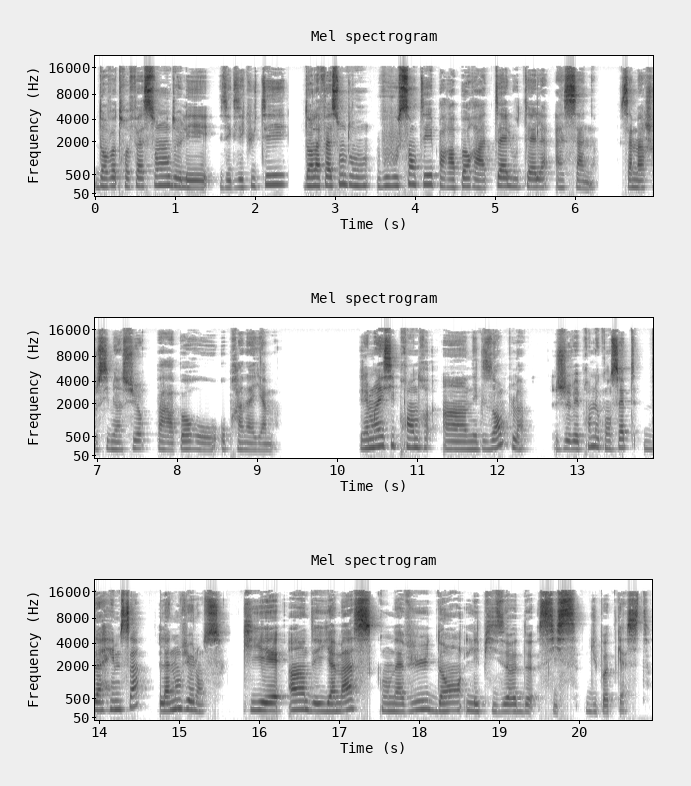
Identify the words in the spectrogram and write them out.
dans votre façon de les exécuter, dans la façon dont vous vous sentez par rapport à tel ou tel asana. Ça marche aussi bien sûr par rapport au, pranayam. J'aimerais ici prendre un exemple. Je vais prendre le concept d'ahimsa, la non-violence, qui est un des yamas qu'on a vu dans l'épisode 6 du podcast.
